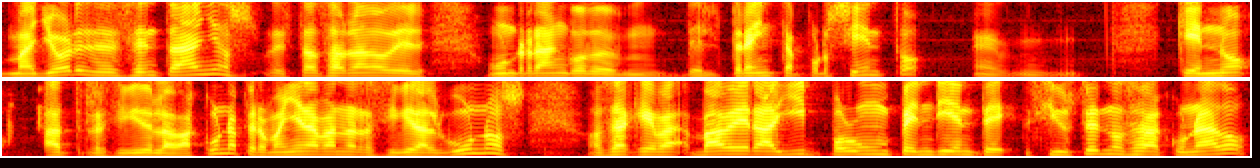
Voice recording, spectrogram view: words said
mayores de 60 años, estás hablando de un rango del 30%. Eh, que no ha recibido la vacuna, pero mañana van a recibir algunos. O sea que va, va, a haber allí por un pendiente. Si usted no se ha vacunado,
